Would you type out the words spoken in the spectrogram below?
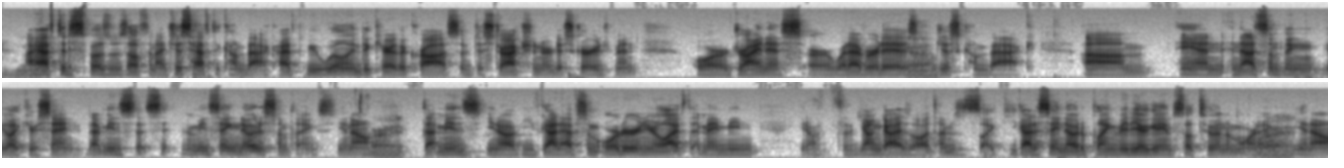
Mhm. I have to dispose of myself, and I just have to come back. I have to be willing to carry the cross of distraction or discouragement, or dryness or whatever it is, Yeah. and just come back. Um, and and that's something like you're saying. That means that that means saying no to some things. You know, Right. that means you know you've got to have some order in your life. That may mean you know for young guys a lot of times it's like you got to say no to playing video games till two in the morning. Right. You know,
